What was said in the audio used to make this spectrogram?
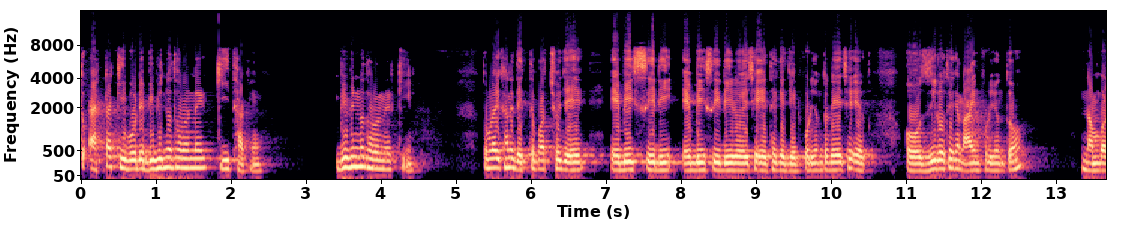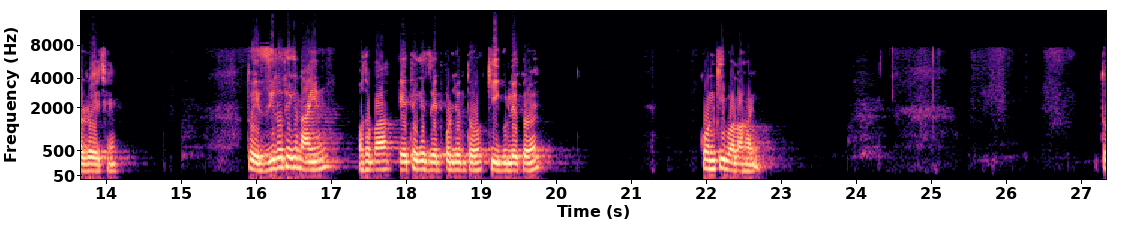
তো একটা কিবোর্ডে বিভিন্ন ধরনের কি থাকে। বিভিন্ন ধরনের কি তোমরা এখানে দেখতে পাচ্ছ যে A B C D A B C D রয়েছে এ থেকে জেড পর্যন্ত রয়েছে ও জিরো থেকে নাইন পর্যন্ত নাম্বার রয়েছে। তো এই জিরো থেকে নাইন অথবা এ থেকে জেড পর্যন্ত কিগুলিকে কোন কি বলা হয়? তো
